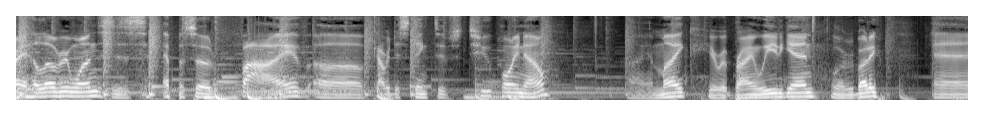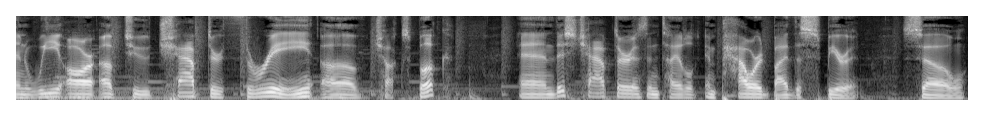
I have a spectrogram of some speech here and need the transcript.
right, hello everyone. This is episode 5 of Calvary Distinctives 2.0. I am Mike, here with Brian Weed again. Hello, everybody. And we are up to chapter 3 of Chuck's book. And this chapter is entitled Empowered by the Spirit. So,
